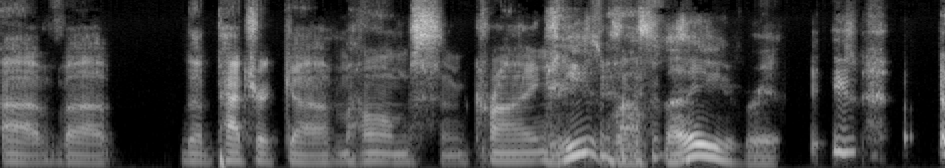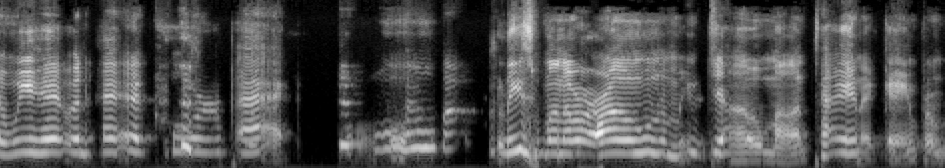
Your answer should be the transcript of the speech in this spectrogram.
of uh the Patrick uh Mahomes and crying. He's my favorite. He's and we haven't had a quarterback. Oh, at least one of our own. I mean, Joe Montana came from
